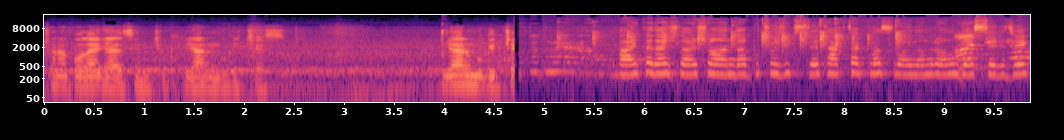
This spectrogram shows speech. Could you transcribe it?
sana kolay gelsin çünkü yarın bu gideceğiz. Yarın bu gideceğiz. Arkadaşlar şu anda bu çocuk size tak tak nasıl oynanır onu gösterecek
